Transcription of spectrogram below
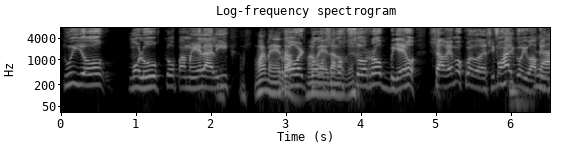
tú y yo, Molusco, Pamela, Ali, No me metas, Robert, no me todos somos no. zorros viejos. Sabemos cuando decimos algo y va a picar.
